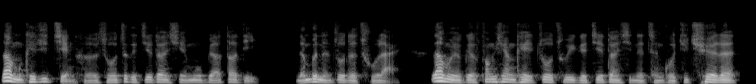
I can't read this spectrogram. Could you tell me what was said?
那我们可以去检核说这个阶段性目标到底能不能做得出来，让我们有个方向可以做出一个阶段性的成果，去确认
